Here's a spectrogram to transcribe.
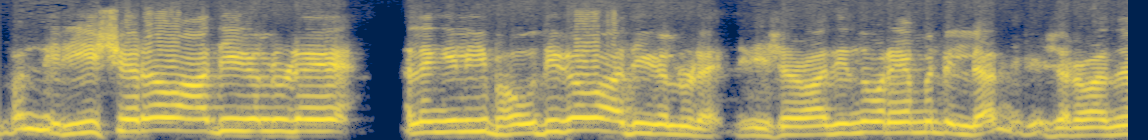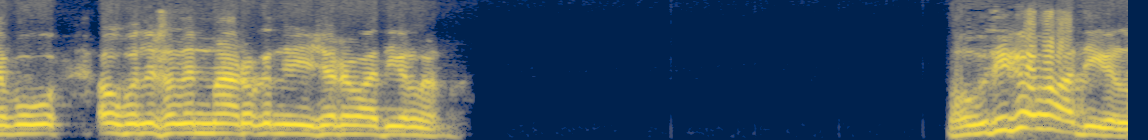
ഇപ്പൊ നിരീശ്വരവാദികളുടെ അല്ലെങ്കിൽ ഈ ഭൗതികവാദികളുടെ നിരീശ്വരവാദി എന്ന് പറയാൻ പറ്റില്ല നിരീശ്വരവാദിനെ ഉപനിഷദന്മാരൊക്കെ നിരീശ്വരവാദികളാണ്. ഭൗതികവാദികൾ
